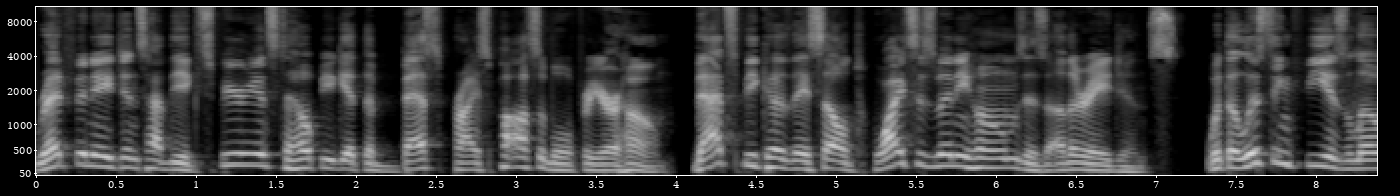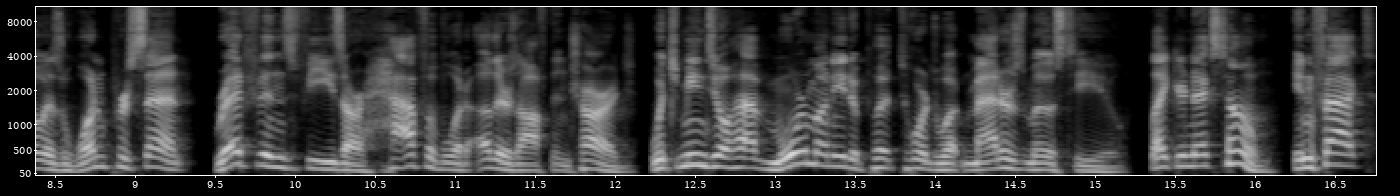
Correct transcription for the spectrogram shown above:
Redfin agents have the experience to help you get the best price possible for your home. That's because they sell twice as many homes as other agents. With a listing fee as low as 1%, Redfin's fees are half of what others often charge, which means you'll have more money to put towards what matters most to you, like your next home. In fact,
